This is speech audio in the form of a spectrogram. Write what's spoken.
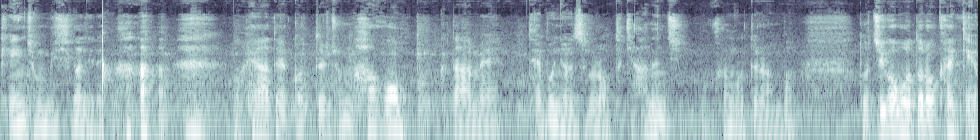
개인 정비 시간이래. 어, 해야 될 것들 좀 하고 그 다음에 대본 연습을 어떻게 하는지 뭐 그런 것들을 한번 또 찍어보도록 할게요.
